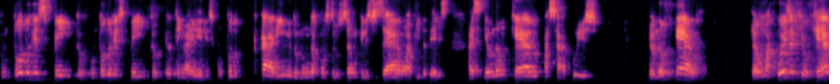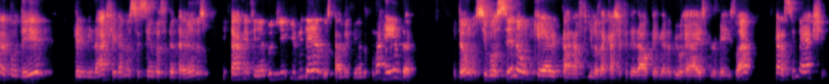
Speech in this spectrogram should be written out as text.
com todo respeito, com todo respeito eu tenho a eles, com todo carinho do mundo, a construção que eles fizeram, a vida deles. Mas eu não quero passar por isso. Eu não quero. Então, uma coisa que eu quero é poder terminar, chegar nos 60, 70 anos e estar tá vivendo de dividendos, estar tá vivendo com uma renda. Então, se você não quer estar na fila da Caixa Federal pegando mil reais por mês lá, cara, se mexe.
